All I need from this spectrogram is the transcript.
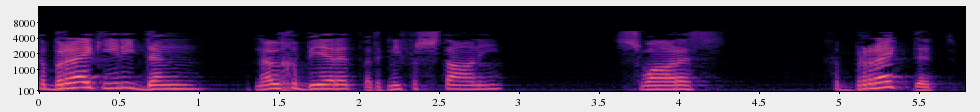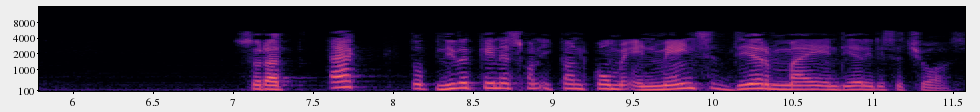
Gebruik hierdie ding nou gebeur het wat ek nie verstaan nie, swaar is. Gebruik dit sodat ek tot nuwe kennis van U kan kom en mense deur my en deur hierdie situasie.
